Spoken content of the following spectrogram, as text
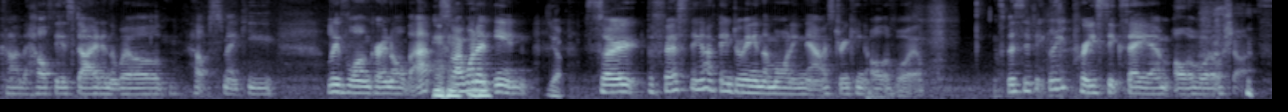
kind of the healthiest diet in the world, helps make you live longer and all that. So mm-hmm, I want it mm-hmm. in. Yep. So the first thing I've been doing in the morning now is drinking olive oil, specifically pre 6 a.m. olive oil shots.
